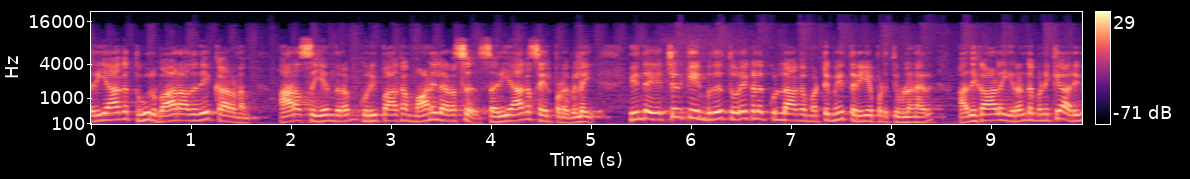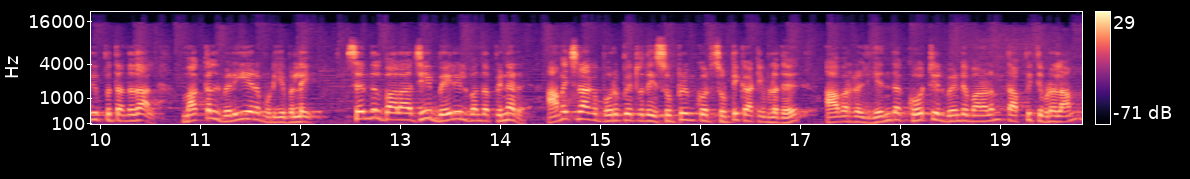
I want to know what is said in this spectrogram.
சரியாக தூர் வாராததே காரணம். அரசு இயந்திரம் குறிப்பாக மாநில அரசு சரியாக செயல்படவில்லை. இந்த எச்சரிக்கை என்பது துறைகளுக்குள்ளாக மட்டுமே தெரியப்படுத்தியுள்ளனர். அதிகாலை இரண்டு மணிக்கு அறிவிப்பு தந்ததால் மக்கள் வெளியேற முடியவில்லை. செந்தில் பாலாஜி பெயிலில் வந்த பின்னர் அமைச்சராக பொறுப்பேற்றதை சுப்ரீம் கோர்ட் சுட்டிக்காட்டியுள்ளது. அவர்கள் எந்த கோர்ட்டில் வேண்டுமானாலும் தப்பித்து விடலாம்.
